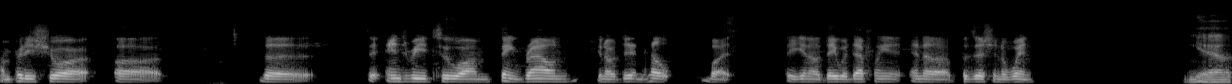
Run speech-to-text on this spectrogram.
I'm pretty sure uh, the the injury to um, St. Brown, you know, didn't help, but they, you know, they were definitely in a position to win. Yeah,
